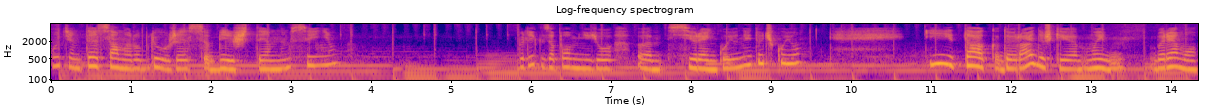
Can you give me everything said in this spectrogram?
Потім те саме роблю вже з більш темним синім. Блік заповнюю е, сіренькою ниточкою. І так, до райдушки ми беремо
